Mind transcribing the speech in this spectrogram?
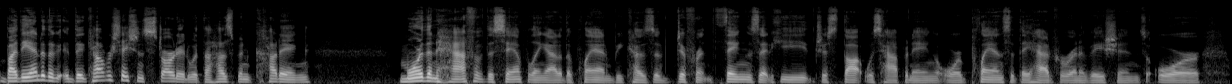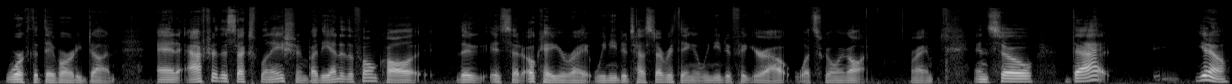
by the end of the the conversation started with the husband cutting more than half of the sampling out of the plan because of different things that he just thought was happening or plans that they had for renovations or work that they've already done. And after this explanation, by the end of the phone call, the, it said, okay, you're right. We need to test everything and we need to figure out what's going on. Right. And so that, you know,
